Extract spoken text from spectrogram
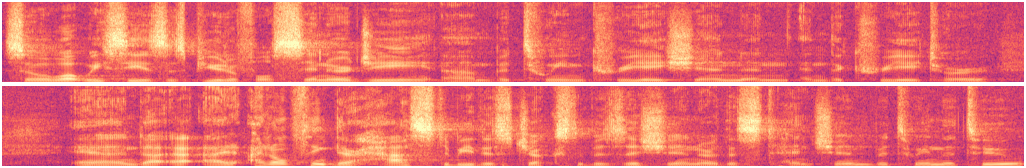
So, what we see is this beautiful synergy um, between creation and, and the Creator. And I, I, I don't think there has to be this juxtaposition or this tension between the two,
